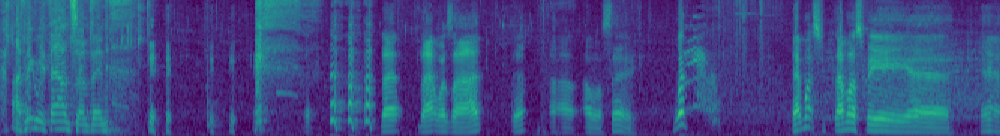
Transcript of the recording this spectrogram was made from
I think we found something. That that was odd. Yeah, uh, I will say. What? That must that must be. Uh, yeah,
